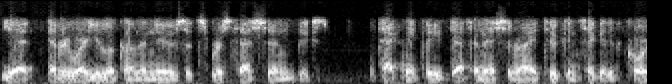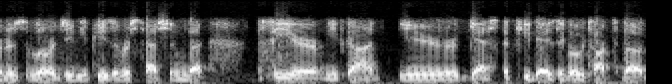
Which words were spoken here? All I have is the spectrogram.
Yet everywhere you look on the news, it's recession because technically definition, right? Two consecutive quarters of lower GDP is a recession. But fear, you've got your guest a few days ago who talked about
